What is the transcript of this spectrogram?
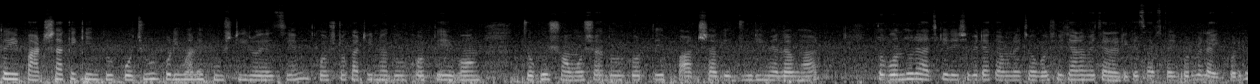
তো এই পাট শাকে কিন্তু প্রচুর পরিমাণে পুষ্টি রয়েছে। কোষ্ঠকাঠিন্য দূর করতে এবং চোখের সমস্যা দূর করতে পাট শাকের জুড়ি মেলা ভার। তো বন্ধুরা আজকে রেসিপিটা কেমন হচ্ছে অবশ্যই জানাবে। চ্যানেলটিকে সাবস্ক্রাইব করবে, লাইক করবে।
